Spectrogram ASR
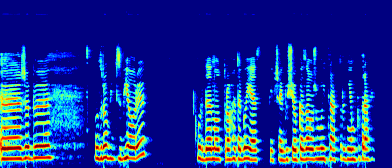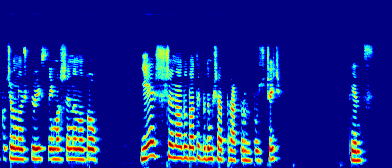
yy, żeby zrobić zbiory. Kurde, no trochę tego jest. Wiecie, jakby się okazało, że mój traktor nie potrafi pociągnąć którejś z tej maszyny, no to jeszcze na dodatek będę musiała traktor wypożyczyć. Więc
